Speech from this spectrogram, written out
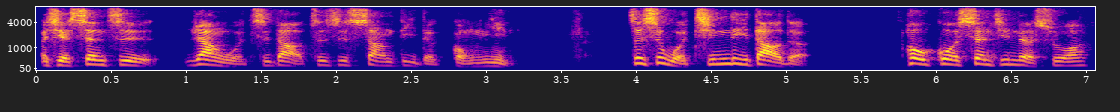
而且甚至让我知道这是上帝的供应。这是我经历到的。透过圣经的说，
